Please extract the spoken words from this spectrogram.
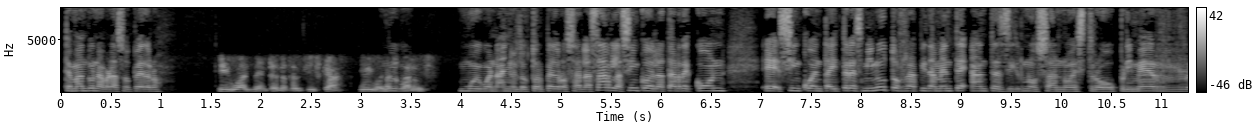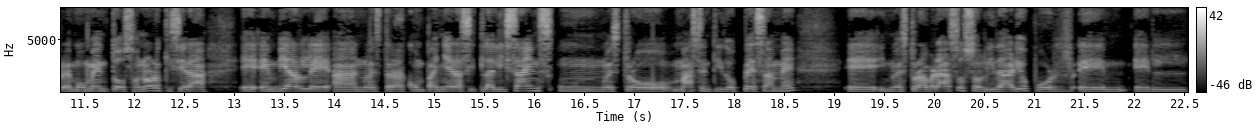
Te mando un abrazo, Pedro. Igualmente, Ana Francisca. Muy buenas tardes. Muy buen año el doctor Pedro Salazar, las 5 de la tarde con eh, 53 minutos. Rápidamente, antes de irnos a nuestro primer eh, momento sonoro, quisiera eh, enviarle a nuestra compañera Citlali Sainz un nuestro más sentido pésame. Eh, y nuestro abrazo solidario por em, el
